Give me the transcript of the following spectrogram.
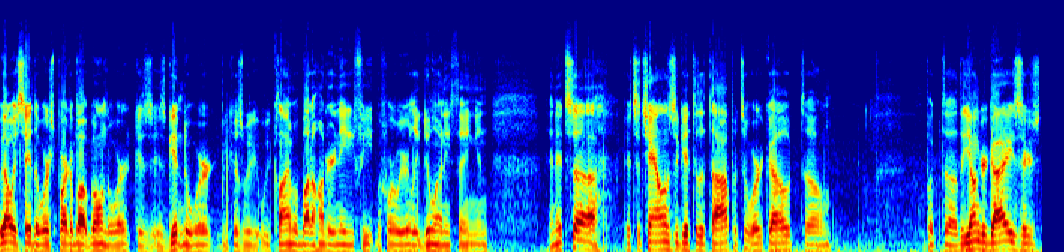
we always say the worst part about going to work is, is getting to work because we, we climb about 180 feet before we really do anything, and and it's uh it's a challenge to get to the top. It's a workout. Um, but uh, the younger guys, there's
